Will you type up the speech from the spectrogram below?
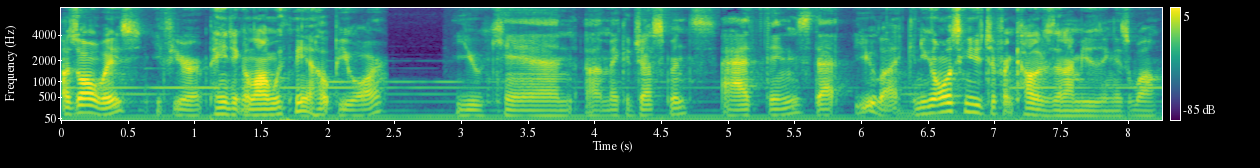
As always, if you're painting along with me, I hope you are, you can uh, make adjustments, add things that you like, and you always can use different colors that I'm using as well.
